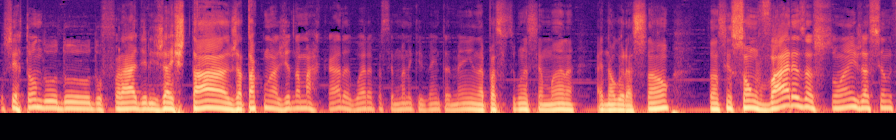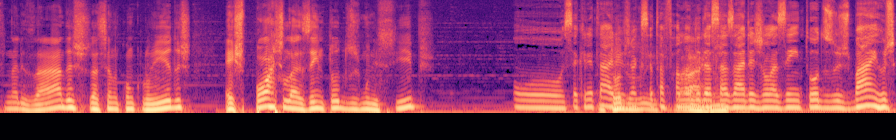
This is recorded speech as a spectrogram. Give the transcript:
o sertão do, do, do Frade ele já está já está com a agenda marcada agora para semana que vem também na próxima segunda semana a inauguração então assim são várias ações já sendo finalizadas já sendo concluídas é esporte lazer em todos os municípios o secretário já que você está falando bairros, dessas áreas de lazer em todos os bairros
